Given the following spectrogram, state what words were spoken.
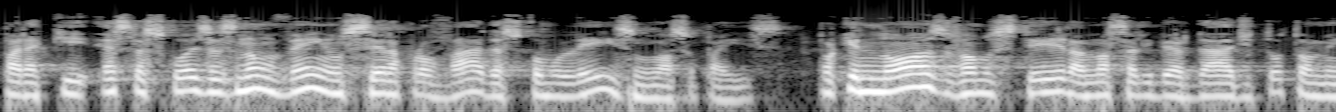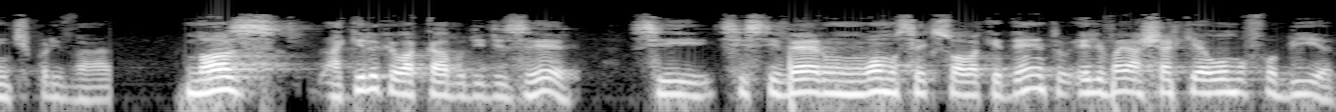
para que estas coisas não venham ser aprovadas como leis no nosso país. Porque nós vamos ter a nossa liberdade totalmente privada. Nós, aquilo que eu acabo de dizer, se, se estiver um homossexual aqui dentro, ele vai achar que é homofobia.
